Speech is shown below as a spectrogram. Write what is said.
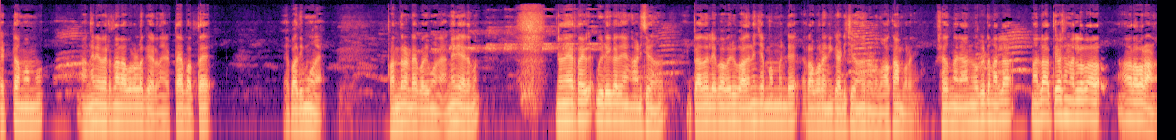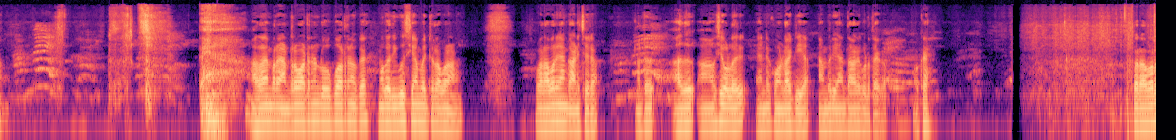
എട്ട് എം എം അങ്ങനെ വരുന്ന റബ്ബറുകളൊക്കെ ആയിരുന്നു. എട്ട് പത്ത് പതിമൂന്ന് പന്ത്രണ്ട് പതിമൂന്ന് അങ്ങനെയായിരുന്നു. ഞാൻ നേരത്തെ വീഡിയോ കഥ ഞാൻ കാണിച്ചിരുന്നത്. ഇപ്പോൾ അതല്ലേ ഇപ്പോൾ അവർ പതിനഞ്ച് എം എമ്മിന്റെ റബ്ബർ എനിക്ക് അടിച്ച് തന്നിട്ടുണ്ട് നോക്കാൻ പറഞ്ഞു. പക്ഷേ അത് ഞാൻ നോക്കിയിട്ട് നല്ല നല്ല അത്യാവശ്യം നല്ല റബ്ബറാണ് അതാ ഞാൻ പറയാം അണ്ടർ വാട്ടറിനും ടോപ്പ് വാട്ടറിനും ഒക്കെ നമുക്ക് യൂസ് ചെയ്യാൻ പറ്റിയ റബ്ബറാണ് അപ്പോൾ റബ്ബർ ഞാൻ കാണിച്ചു തരാം എന്നിട്ട് അത് ആവശ്യമുള്ളവർ എന്നെ കോൺടാക്ട് ചെയ്യുക. നമ്പർ ഞാൻ താഴെ കൊടുത്തേക്കാം. ഓക്കെ ഇപ്പോൾ റബ്ബർ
